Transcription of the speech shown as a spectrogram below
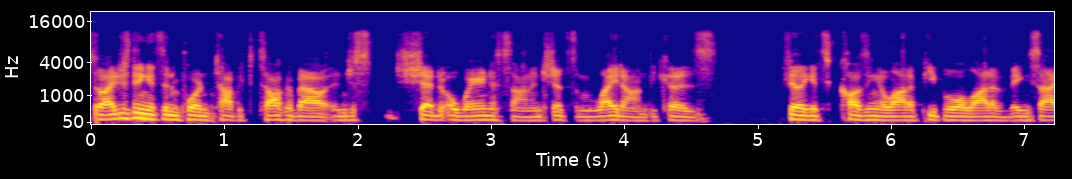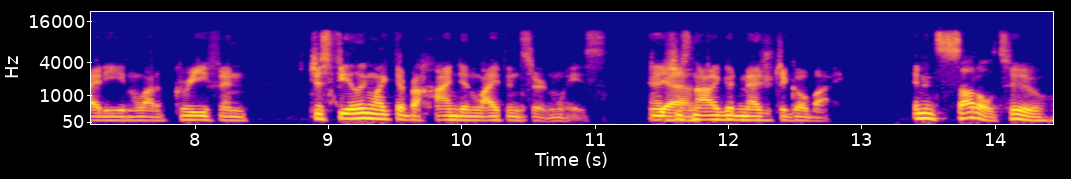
So I just think it's an important topic to talk about and just shed awareness on and shed some light on because I feel like it's causing a lot of people a lot of anxiety and a lot of grief and just feeling like they're behind in life in certain ways. And it's just not a good measure to go by. And it's subtle too.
